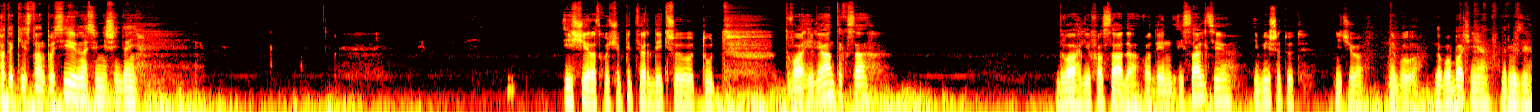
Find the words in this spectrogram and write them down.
отакий стан посіяв на сьогоднішній день. І ще раз хочу підтвердити, що тут два гіліантекса, два гліфосада, один із сальцією і більше тут нічого не було. До побачення, друзі.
